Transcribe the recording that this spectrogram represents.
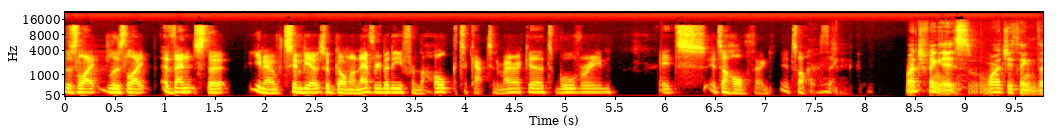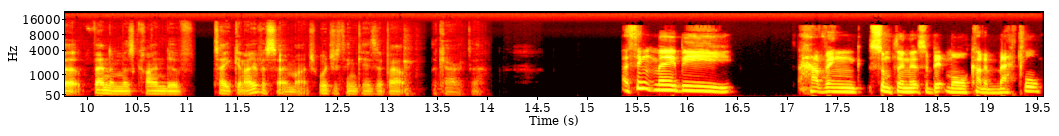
there's like there's like events that you know symbiotes have gone on everybody from the Hulk to Captain America to Wolverine. It's it's a whole thing. It's a whole thing. Why do you think it's? Why do you think that Venom has kind of taken over so much? What do you think is about the character? I think maybe having something that's a bit more kind of metal.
